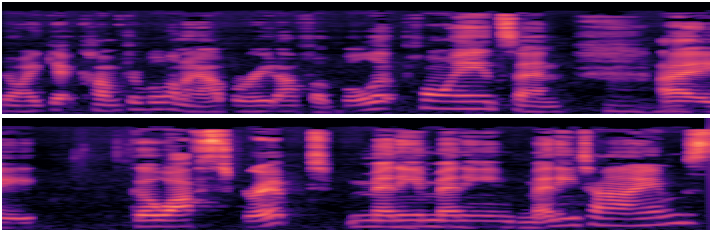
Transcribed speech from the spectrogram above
know, I get comfortable and I operate off of bullet points and I go off script many, many, many times.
